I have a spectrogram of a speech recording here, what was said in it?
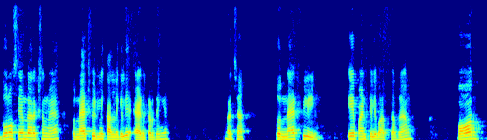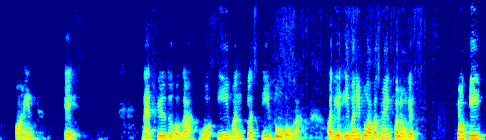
दोनों सेम डायरेक्शन में है तो नेट फ़ील्ड निकालने के लिए ऐड कर देंगे। अच्छा तो नेट फ़ील्ड ए पॉइंट के लिए बात कर रहे हैं हम। For point A net field जो होगा, वो E one plus E two होगा। और ये ई वन ई टू आपस में इक्वल होंगे। क्योंकि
